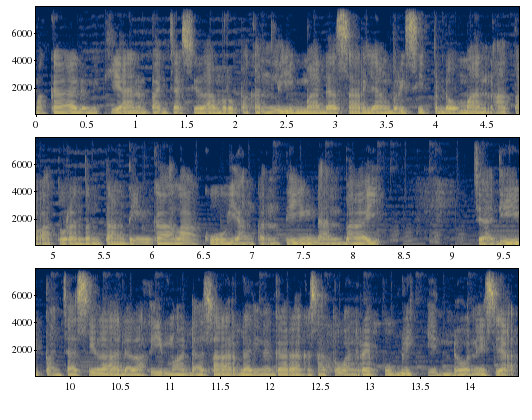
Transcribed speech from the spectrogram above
Maka demikian Pancasila merupakan lima dasar yang berisi pedoman atau aturan tentang tingkah laku yang penting dan baik. Jadi Pancasila adalah lima dasar dari negara kesatuan Republik Indonesia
